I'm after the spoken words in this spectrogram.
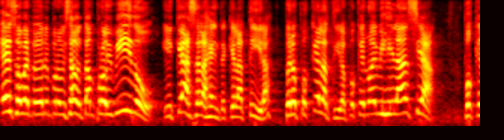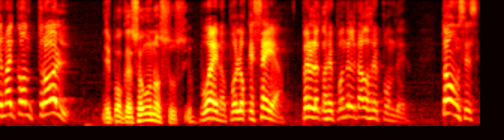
Esos vertederos improvisados están prohibidos. ¿Y qué hace la gente? Que la tira. ¿Pero por qué la tira? Porque no hay vigilancia, porque no hay control. Y porque son unos sucios. Bueno, por lo que sea, pero le corresponde al Estado responder. Entonces,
